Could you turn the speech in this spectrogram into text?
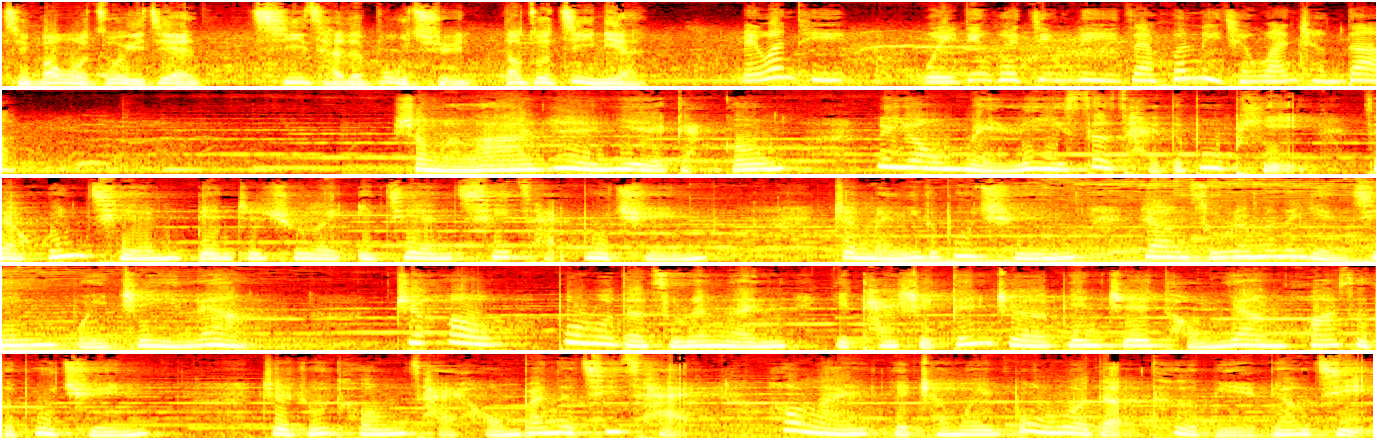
请帮我做一件七彩的布裙，当做纪念。没问题，我一定会尽力在婚礼前完成的。”圣瓦拉日夜赶工，利用美丽色彩的布匹，在婚前编织出了一件七彩布裙。这美丽的布裙让族人们的眼睛为之一亮。之后，部落的族人们也开始跟着编织同样花色的布裙。这如同彩虹般的七彩，后来也成为部落的特别标记。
